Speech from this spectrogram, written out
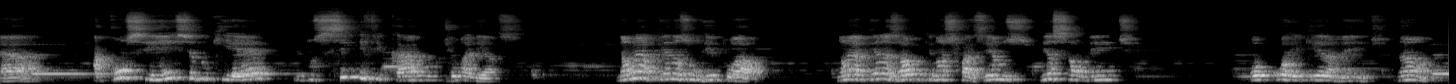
a consciência do que é e do significado de uma aliança. Não é apenas um ritual, não é apenas algo que nós fazemos mensalmente ou corriqueiramente. Não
